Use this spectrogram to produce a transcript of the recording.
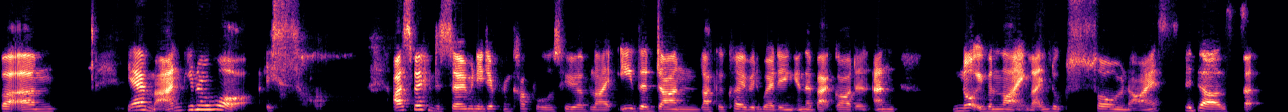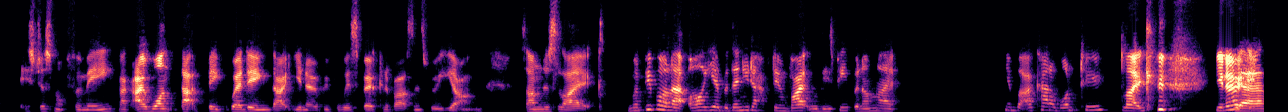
But um, yeah, man. You know what? It's I've spoken to so many different couples who have like either done like a COVID wedding in their back garden and not even lying, like it looks so nice. It does. But it's just not for me. Like I want that big wedding that you know people we've always spoken about since we were young. So I'm just like when people are like, oh yeah, but then you'd have to invite all these people, and I'm like, yeah, but I kind of want to. Like, you know, Yeah.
